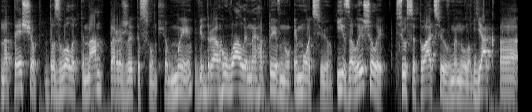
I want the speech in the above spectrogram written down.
на те, щоб дозволити нам пережити сум, щоб ми відреагували негативну емоцію і залишили. Цю ситуацію в минулому як е,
